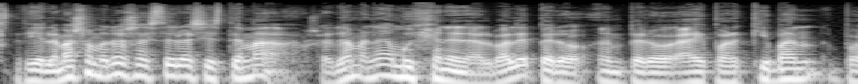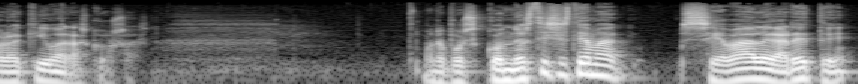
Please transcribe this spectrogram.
Es decir, más o menos este era el sistema, o sea, de una manera muy general, ¿vale? Pero, pero ahí, por, aquí van, por aquí van las cosas. Bueno, pues cuando este sistema se va al garete,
